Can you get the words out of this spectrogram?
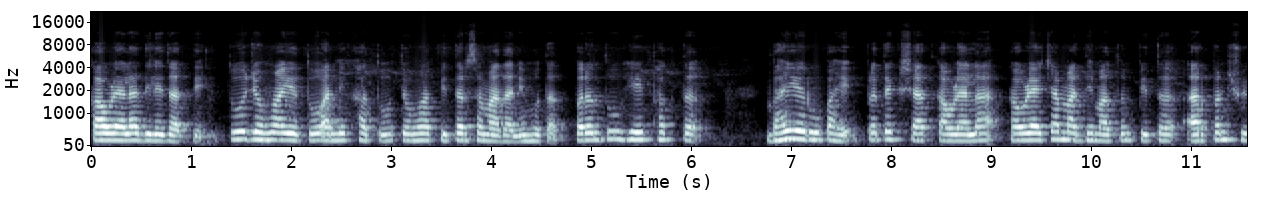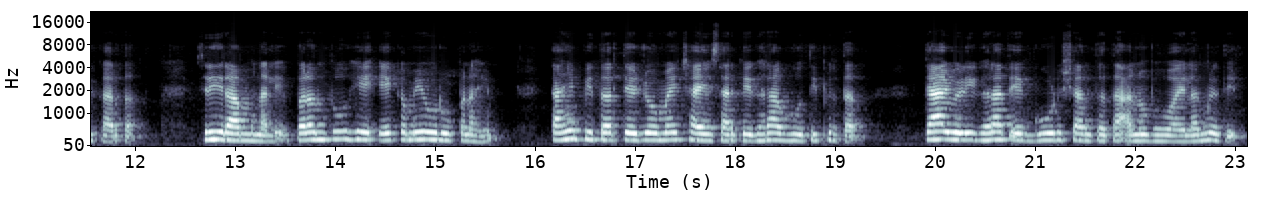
कावळ्याला दिले जाते. तो जेव्हा येतो आणि खातो तेव्हा पितर समाधानी होतात. परंतु हे फक्त बाह्य रूप आहे. प्रत्यक्षात कावळ्याला कावळ्याच्या माध्यमातून पितर अर्पण स्वीकारतात. श्रीराम म्हणाले परंतु हे एकमेव रूप नाही. काही पितर तेजोमय छायेसारखे घराभोवती फिरतात. त्यावेळी घरात एक गूढ शांतता अनुभवायला मिळते.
